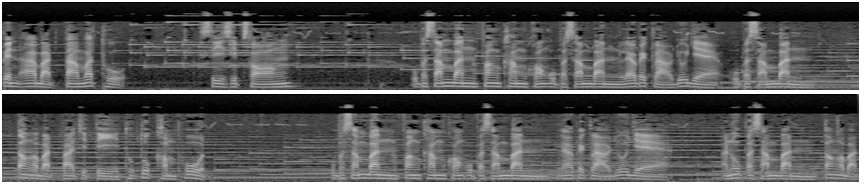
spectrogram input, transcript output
เป็นอาบัตตามวัตถุ 42 อุปสัมบันฟังคำของอุปสัมบันแล้วไปกล่าวยุแย่อุปสัมบันต้องอบัตปาจิตตีทุกๆคำพูด อุปสัมบันฟังคำของอุปสัมบันแล้วไปกล่าวยุแย่อนุปสัมบันต้องอบัต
